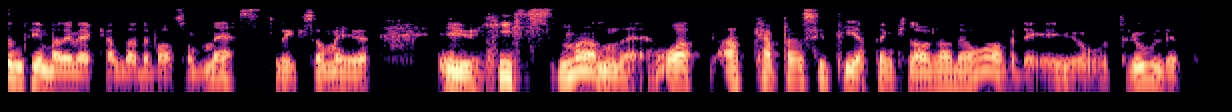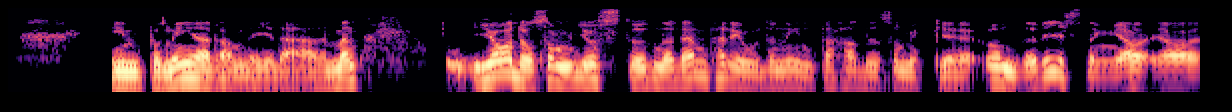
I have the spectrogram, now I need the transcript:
000 timmar i veckan där det var som mest liksom, är, ju, är ju hisnande. Och att, att kapaciteten klarade av det är ju otroligt imponerande i det här. Men jag då som just under den perioden inte hade så mycket undervisning, jag, jag,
